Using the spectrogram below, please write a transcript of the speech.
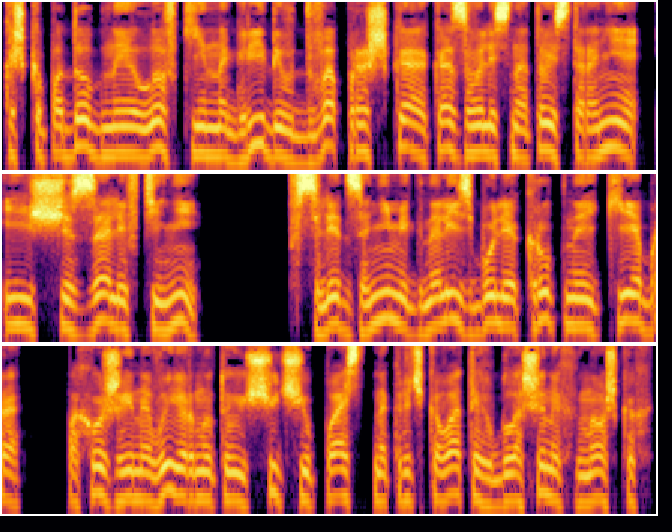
Кошкоподобные ловкие нагриды в два прыжка оказывались на той стороне и исчезали в тени. Вслед за ними гнались более крупные кебра, похожие на вывернутую щучью пасть на крючковатых блошиных ножках,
